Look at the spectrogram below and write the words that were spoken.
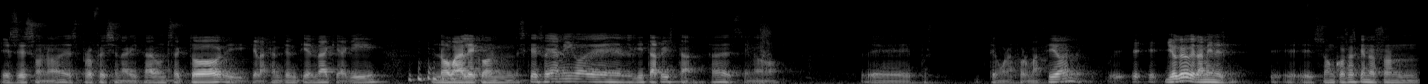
es eso, ¿no? Es profesionalizar un sector y que la gente entienda que aquí no vale con, es que soy amigo del guitarrista, ¿sabes? Sino, eh, pues tengo una formación. Eh, eh, yo creo que también es, son cosas que no son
